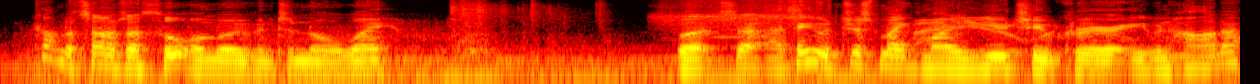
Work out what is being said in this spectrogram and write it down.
A couple of times I thought of moving to Norway, but uh, I think it would just make my YouTube career even harder.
